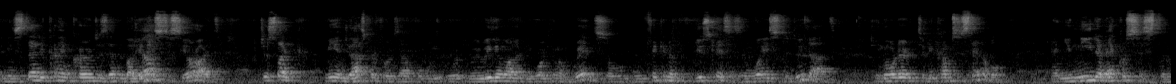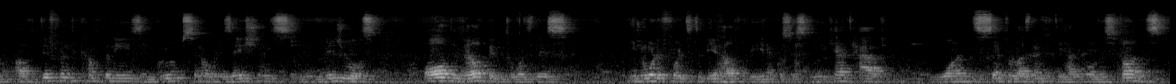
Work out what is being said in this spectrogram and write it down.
and instead, it kind of encourages everybody else to see, all right, just like me and Jasper, for example, we, we really want to be working on Grin, so we're thinking of use cases and ways to do that in order to become sustainable. And you need an ecosystem of different companies and groups and organizations and individuals all developing towards this in order for it to be a healthy ecosystem. You can't have one centralized entity having all these funds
